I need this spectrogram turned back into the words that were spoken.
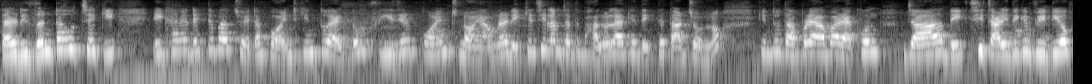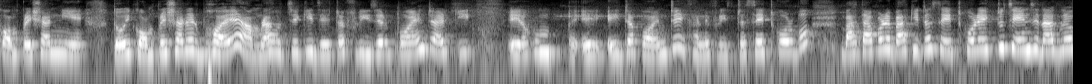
তার রিজনটা হচ্ছে কি এইখানে দেখতে পাচ্ছ এটা পয়েন্ট কিন্তু একদম ফ্রিজের পয়েন্ট নয়। আমরা রেখেছিলাম যাতে ভালো লাগে দেখতে তার জন্য। কিন্তু তারপরে আবার এখন যা দেখছি চারিদিকে ভিডিও কম্প্রেশার নিয়ে, তো ওই কম্প্রেশারের ভয়ে আমরা হচ্ছে কি যেটা ফ্রিজের পয়েন্ট আর কি, এরকম এই- এইটা পয়েন্টে এখানে ফ্রিজটা সেট করব। বা তারপরে বাকিটা সেট করে একটু চেঞ্জ লাগলেও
